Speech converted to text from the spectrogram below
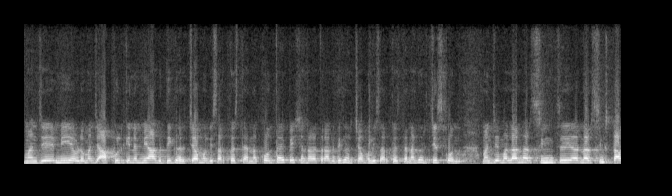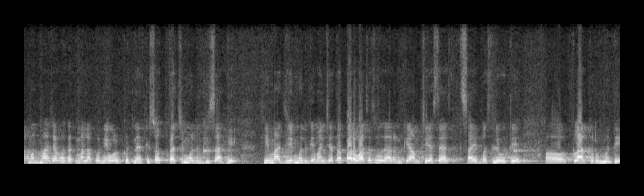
म्हणजे मी एवढं म्हणजे आपुलकीनं मी अगदी घरच्या मुलीसारखंच त्यांना कोणताही पेशंट आला तर अगदी घरच्या मुलीसारखंच त्यांना घरचीच कोण? म्हणजे मला नर्सिंगचे नर्सिंग स्टाफ म्हणून माझ्या भागात मला कोणी ओळखत नाही की स्वतःची मुलगीच आहे. ही माझी मुलगी म्हणजे आता परवाचंच उदाहरण की आमचे एस आय साहेब बसले होते क्लार्क रूममध्ये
